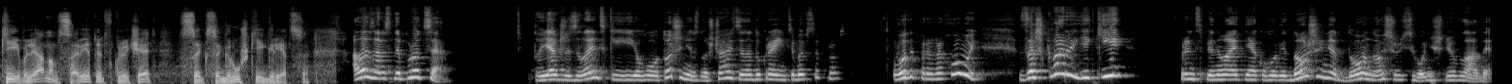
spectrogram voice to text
киевлянам советует включать секс-игрушки и греться. Але зараз не про це. То як же Зеленський і його оточення знущаються над українцями? Все просто. Вони перераховують зашквари, які, в принципі, не мають ніякого відношення до нашої сьогоднішньої влади.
